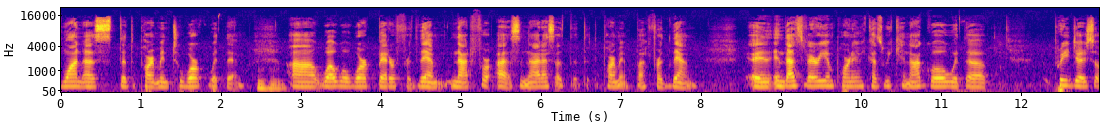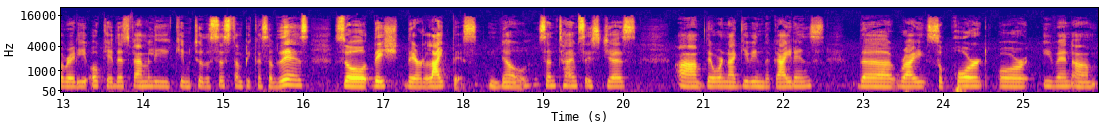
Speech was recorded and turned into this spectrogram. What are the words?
want us, the department, to work with them. Uh, what will work better for them, not for us, not as a, the, the department, but for them. And, and that's very important because we cannot go with the prejudge already. Okay, this family came to the system because of this, so they sh- they're like this. No, sometimes it's just um, they were not giving the guidance, the right support, or even um,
